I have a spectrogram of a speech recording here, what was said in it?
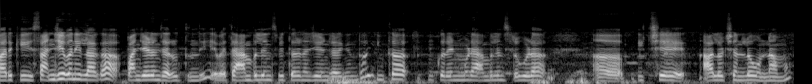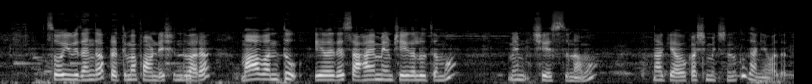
వారికి సంజీవని లాగా పనిచేయడం జరుగుతుంది. ఏవైతే అంబులెన్స్ వితరణ చేయడం జరిగిందో ఇంకా ఇంకో రెండు మూడు అంబులెన్స్లు కూడా ఇచ్చే ఆలోచనలో ఉన్నాము. సో ఈ విధంగా ప్రతిమ ఫౌండేషన్ ద్వారా మా వంతు ఏదైతే సహాయం మేము చేయగలుగుతామో మేము చేస్తున్నాము. నాకు అవకాశం ఇచ్చినందుకు ధన్యవాదాలు.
